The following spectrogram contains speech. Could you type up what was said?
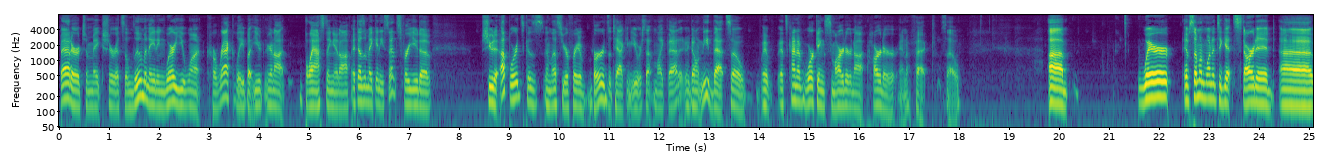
better to make sure it's illuminating where you want correctly, but you, you're not blasting it off? It doesn't make any sense for you to shoot it upwards because unless you're afraid of birds attacking you or something like that, you don't need that. So it, it's kind of working smarter, not harder in effect. So, um, where if someone wanted to get started, uh,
